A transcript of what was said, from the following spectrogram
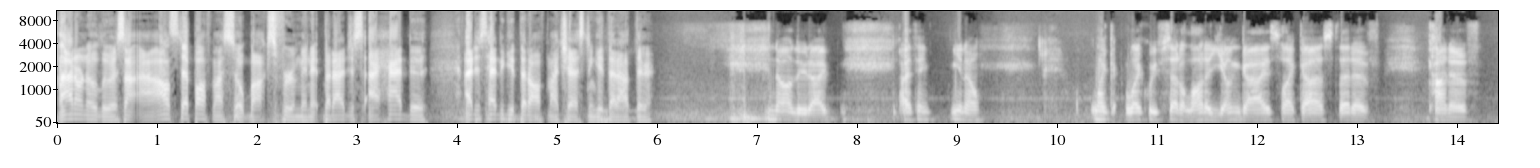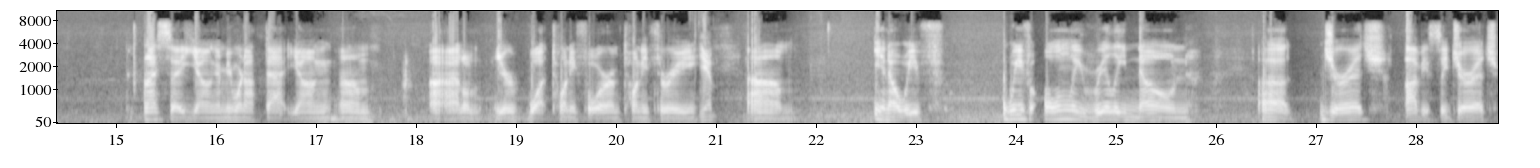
I don't know, Louis. I, will step off my soapbox for a minute, but I just I had to I just had to get that off my chest and get that out there. No, dude. I I think you know, like like we've said, a lot of young guys like us that have kind of and I say young, I mean we're not that young. Um, I don't. You're what? 24. I'm 23. Yep. Um, you know, we've we've only really known uh, Jurich, obviously Jurich,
